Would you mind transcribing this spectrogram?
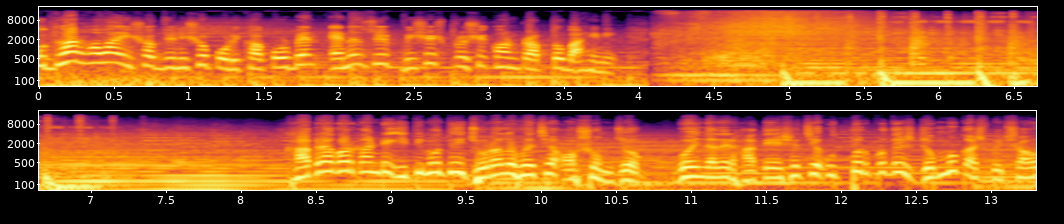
উদ্ধার হওয়া এইসব জিনিসও পরীক্ষা করবেন এনএসজির বিশেষ প্রশিক্ষণপ্রাপ্ত বাহিনী। খাগড়াগড় কাণ্ডে ইতিমধ্যেই জোরালো হয়েছে অসম যোগ। গোয়েন্দাদের হাতে এসেছে উত্তরপ্রদেশ, জম্মু কাশ্মীর সহ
